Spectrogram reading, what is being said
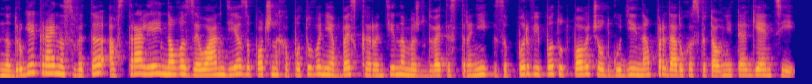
На другия край на света Австралия и Нова Зеландия започнаха пътувания без карантина между двете страни за първи път от повече от година, предадоха световните агенции.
